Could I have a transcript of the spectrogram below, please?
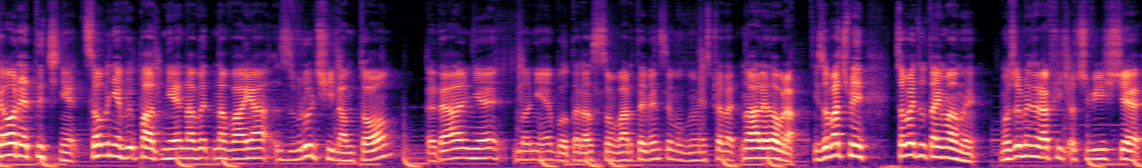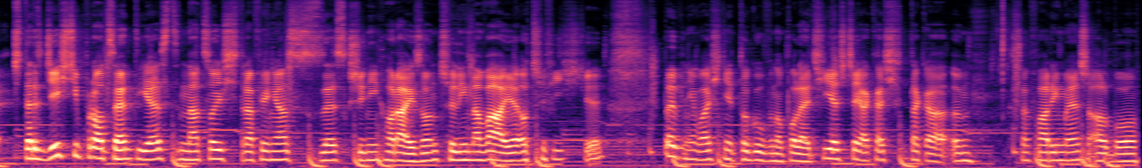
teoretycznie, co mnie wypadnie, nawet na waja, zwróci nam to. Realnie, no nie, bo teraz są warte więcej, mógłbym je sprzedać. No ale dobra. I zobaczmy, co my tutaj mamy. Możemy trafić oczywiście 40% jest na coś trafienia ze skrzyni Horizon, czyli na waję oczywiście. Pewnie właśnie to gówno poleci. Jeszcze jakaś taka em, Safari Mesh albo...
